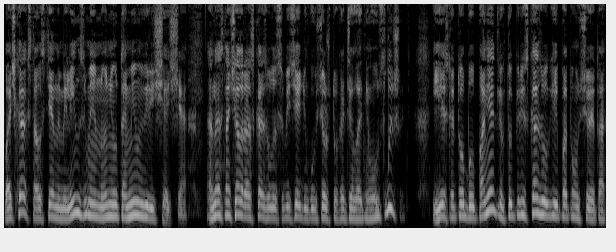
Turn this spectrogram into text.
в очках с толстенными линзами, но неутомимо верещащая. Она сначала рассказывала собеседнику все, что хотела от него услышать, и если тот был понятлив, то пересказывал ей потом все это,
